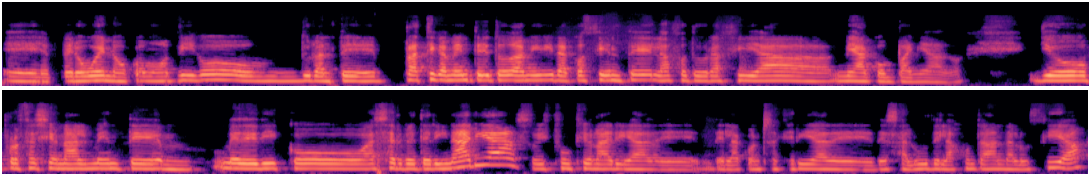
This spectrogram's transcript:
Eh, pero bueno, como os digo, durante prácticamente toda mi vida consciente la fotografía me ha acompañado. Yo profesionalmente me dedico a ser veterinaria, soy funcionaria de, la Consejería de, de Salud de la Junta de Andalucía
